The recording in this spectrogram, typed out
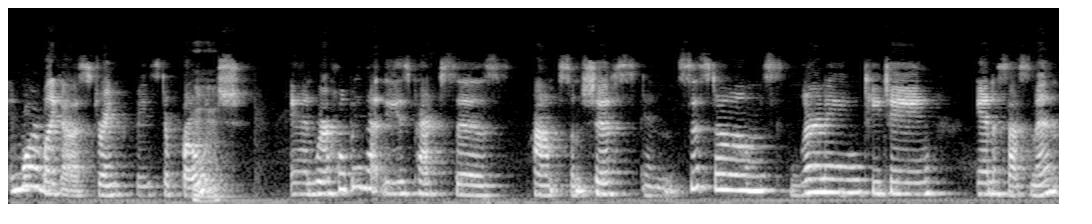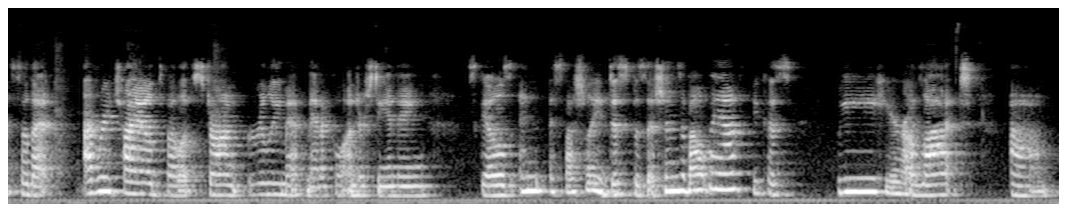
in more of like a strength-based approach. Mm-hmm. And we're hoping that these practices prompt some shifts in systems, learning, teaching, and assessment so that every child develops strong early mathematical understanding skills and especially dispositions about math because we hear a lot um,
